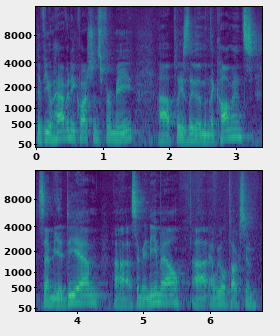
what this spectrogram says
If you have any questions for me, uh, please leave them in the comments, send me a DM, uh, send me an email, uh, and we will talk soon.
